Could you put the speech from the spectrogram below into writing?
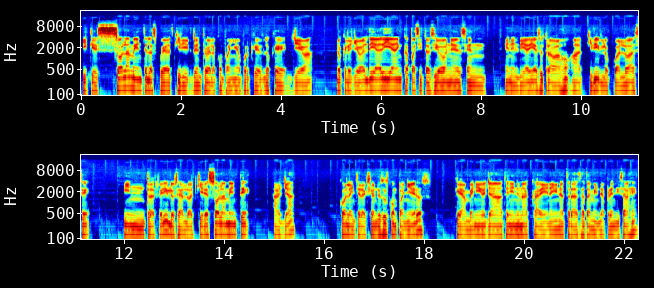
y que solamente las puede adquirir dentro de la compañía porque es lo que lleva, lo que le lleva el día a día en capacitaciones, en, el día a día de su trabajo a adquirir, lo cual lo hace intransferible, o sea, lo adquiere solamente allá con la interacción de sus compañeros que han venido ya teniendo una cadena y una traza también de aprendizaje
